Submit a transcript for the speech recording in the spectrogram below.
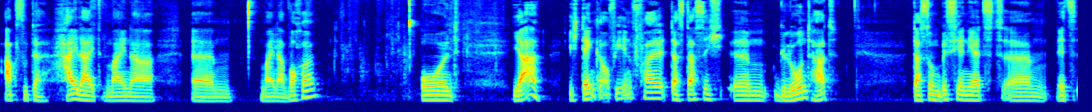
absolute Highlight meiner, ähm, meiner Woche. Und ja, ich denke auf jeden Fall, dass das sich ähm, gelohnt hat, das so ein bisschen jetzt, ähm, jetzt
